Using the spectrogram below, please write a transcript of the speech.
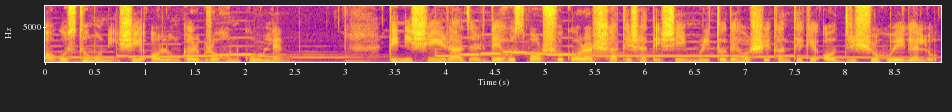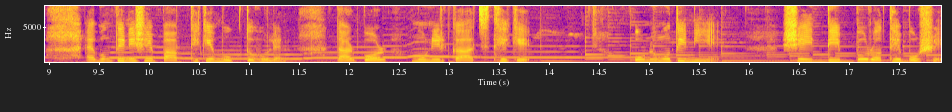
অগস্ত্যমুনি সেই অলঙ্কার গ্রহণ করলেন। তিনি সেই রাজার দেহ স্পর্শ করার সাথে সাথে সেই মৃতদেহ সেখান থেকে অদৃশ্য হয়ে গেল এবং তিনি সেই পাপ থেকে মুক্ত হলেন। তারপর মুনির কাছ থেকে অনুমতি নিয়ে সেই দিব্য রথে বসে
